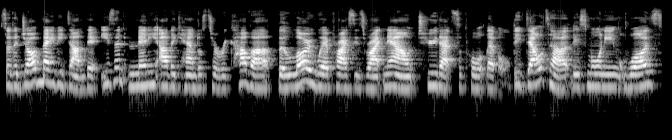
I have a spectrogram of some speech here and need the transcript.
So the job may be done. There isn't many other candles to recover below where price is right now to that support level. The delta this morning was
